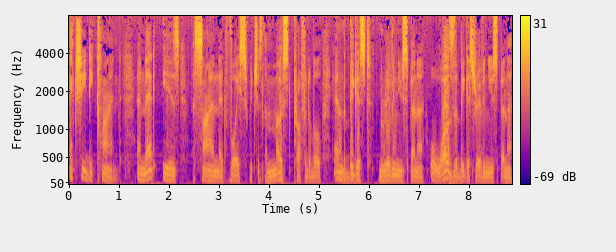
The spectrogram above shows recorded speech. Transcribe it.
actually declined. And that is a sign that voice, which is the most profitable and the biggest revenue spinner, or was the biggest revenue spinner,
